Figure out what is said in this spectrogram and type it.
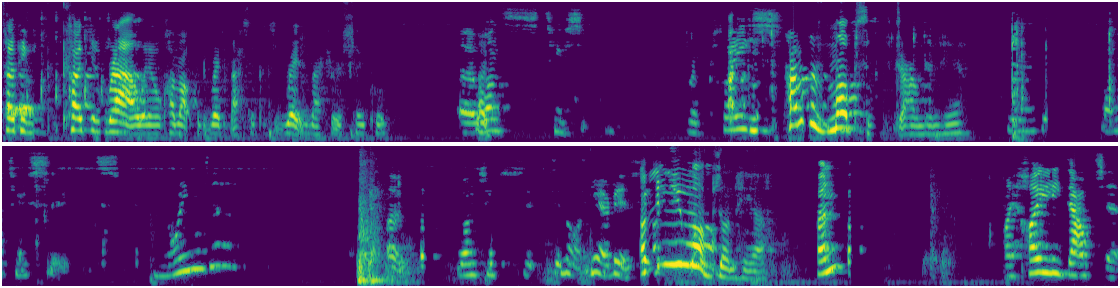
Type in, type in row and it'll come up with red matter because red matter is so cool. Uh, Like- one, two, six. Replace. Tons of mobs have drowned in here. Yeah. One, two, six. Nine was it? Oh, one, two, six, nine. Yeah, it is. Are there new mobs on here? Hun? I highly doubt it.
